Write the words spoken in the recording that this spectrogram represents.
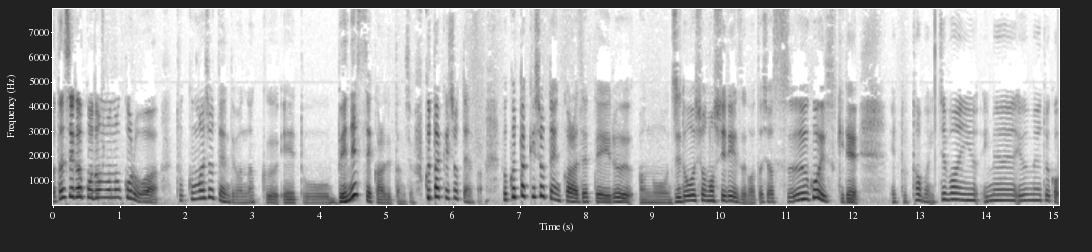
私が子供の頃は徳間書店ではなく、えっと、ベネッセから出たんですよ。福武書店さん。福武書店から出ているあの児童書のシリーズが私はすごい好きで、えっと、多分一番有名有名というか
